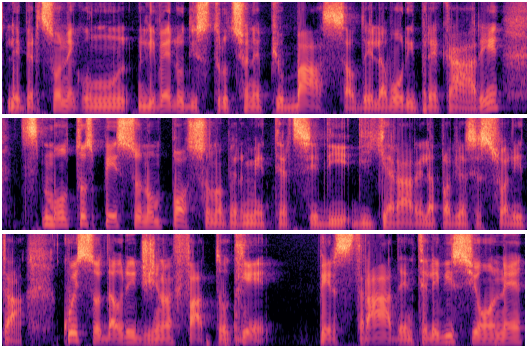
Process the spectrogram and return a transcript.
le persone con un livello di istruzione più bassa o dei lavori precari, molto spesso non possono permettersi di dichiarare la propria sessualità. Questo dà origine al fatto che per strada, in televisione,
